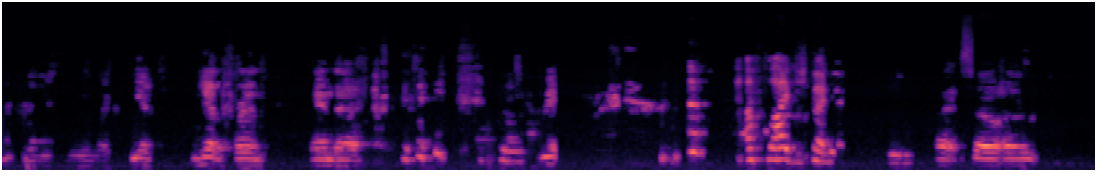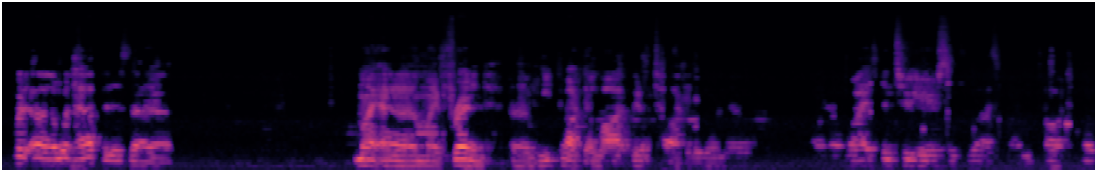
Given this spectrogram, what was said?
my friend used to do. Like he had he had a friend, and uh, a fly just tried to. Alright, so um, what uh, what happened is that uh, my uh, my friend uh, we talked a lot. We don't talk anymore now. Why it's been two years since the last time we talked. But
